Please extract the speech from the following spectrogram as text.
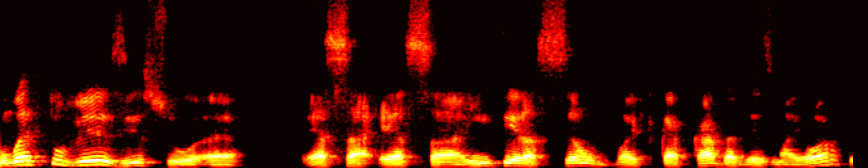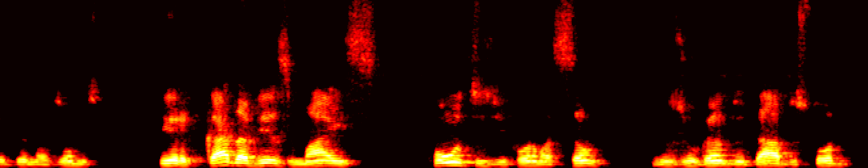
como é que tu vês isso? É, essa, essa interação vai ficar cada vez maior? Quer dizer, nós vamos ter cada vez mais fontes de informação nos jogando dados todo,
